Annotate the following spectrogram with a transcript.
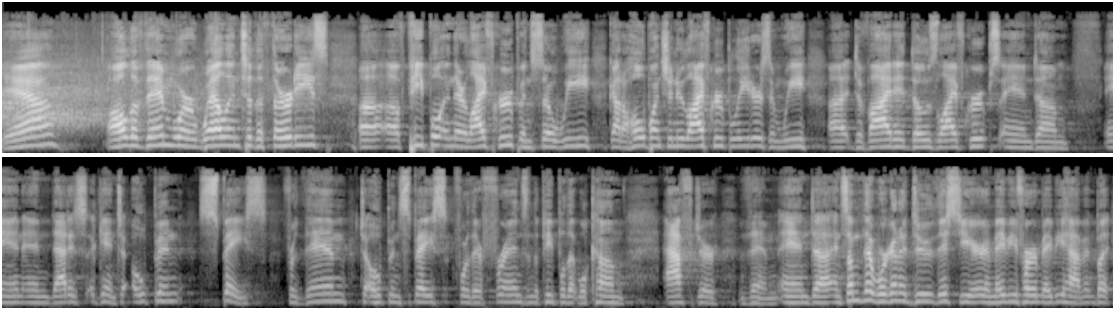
Yeah, all of them were well into the 30s uh, of people in their life group, and so we got a whole bunch of new life group leaders, and we uh, divided those life groups, and um, and and that is again to open space for them to open space for their friends and the people that will come after them. And, uh, and something that we're going to do this year, and maybe you've heard, maybe you haven't, but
